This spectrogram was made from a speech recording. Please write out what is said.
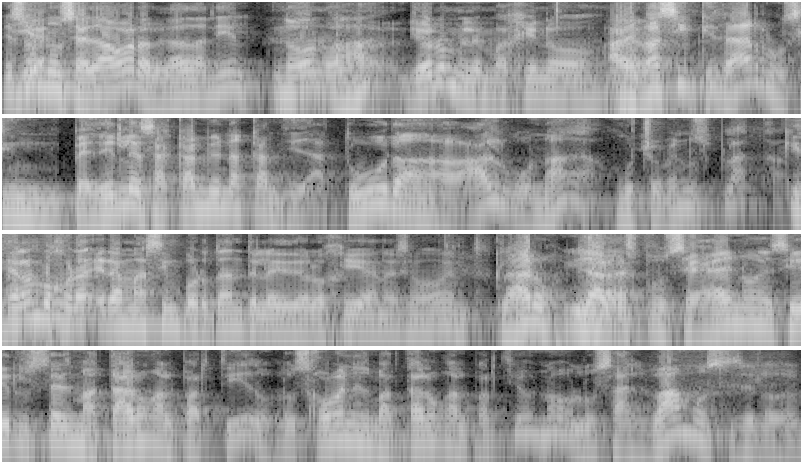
Eso no se da ahora, ¿verdad, Daniel? No, no, yo no me lo imagino. Además, sin quedarnos, sin pedirles a cambio una candidatura, algo, nada, mucho menos plata. Quizá a lo mejor era más importante la ideología en ese momento. Claro, y la responsabilidad de no decir, ustedes mataron al partido, los jóvenes mataron al partido, no, lo salvamos y se lo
